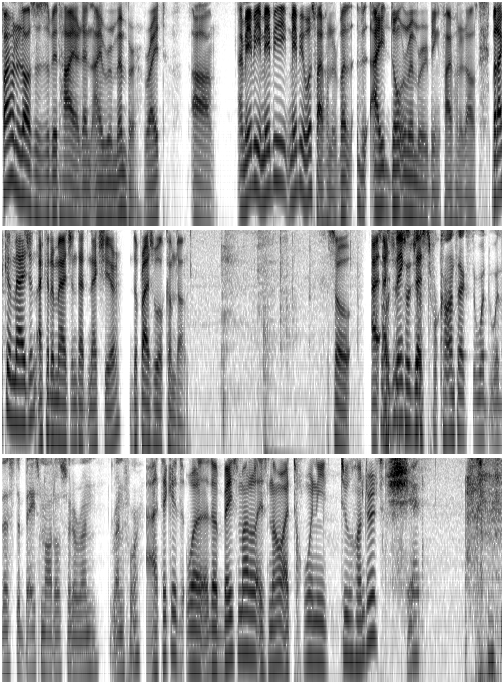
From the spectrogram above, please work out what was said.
Five hundred dollars is a bit higher than I remember, right? Uh, and maybe, maybe, maybe it was five hundred, but I don't remember it being five hundred dollars. But I can imagine, I could imagine that next year the price will come down. So I, So, I just, think so that- just for context, what what does the base model sort of run run for? I think it well, the base model is now at twenty two hundred. Shit.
